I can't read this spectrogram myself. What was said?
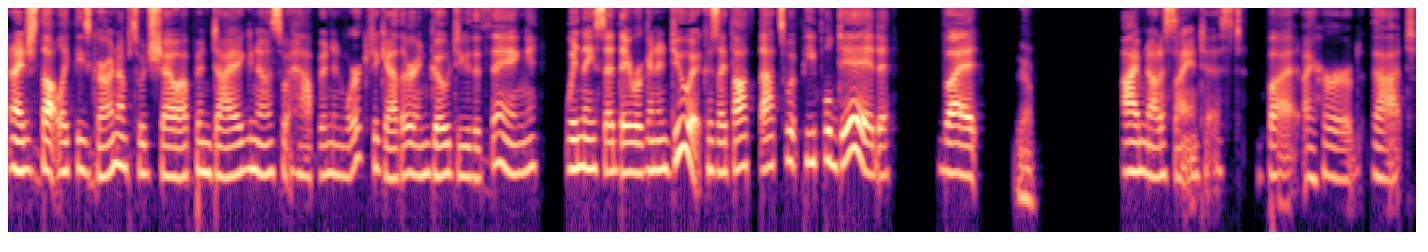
I just thought like these grown-ups would show up and diagnose what happened and work together and go do the thing when they said they were going to do it because I thought that's what people did. But Yeah. I'm not a scientist, but I heard that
